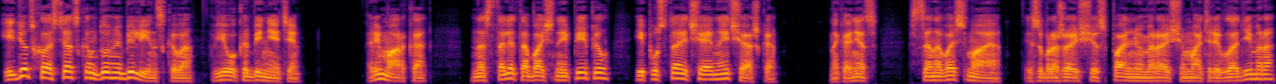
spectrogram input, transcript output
идет в холостяцком доме Белинского, в его кабинете. Ремарка. На столе табачный пепел и пустая чайная чашка. Наконец, сцена восьмая, изображающая спальню умирающей матери Владимира,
